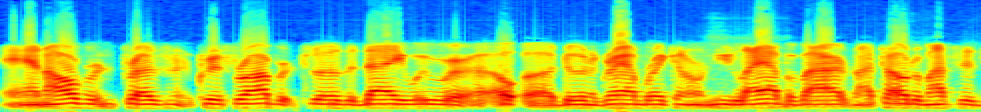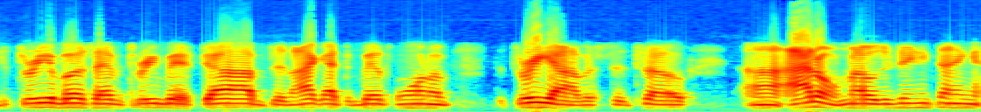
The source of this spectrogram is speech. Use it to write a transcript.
and Auburn President Chris Roberts the day we were uh, uh, doing a groundbreaking on a new lab of ours, and I told him I said the three of us have the three best jobs, and I got the best one of the three of us, and so uh, I don't know there's anything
